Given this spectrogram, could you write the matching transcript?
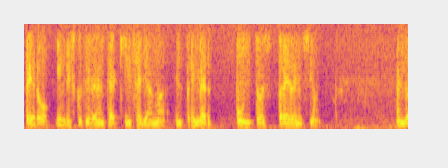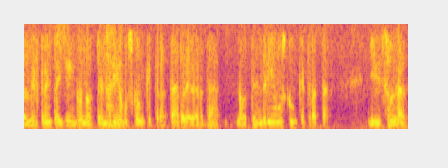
pero indiscutiblemente aquí se llama, el primer punto es prevención. En 2035 no tendríamos con qué tratar, de verdad, no tendríamos con qué tratar. Y son las,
